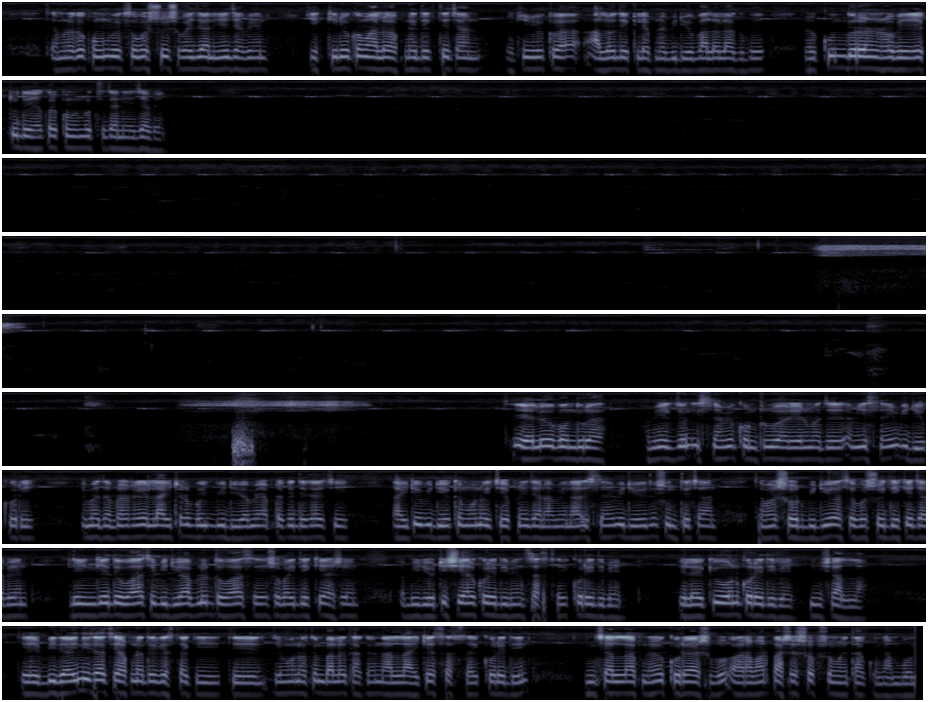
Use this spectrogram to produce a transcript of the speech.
আপনাকে কমেন্ট বক্স অবশ্যই সবাই জানিয়ে যাবেন যে কীরকম আলো আপনি দেখতে চান কীরকম আলো দেখলে আপনার ভিডিও ভালো লাগবে, কোন ধরনের হবে একটু দয়া করে কমেন্ট বক্সে জানিয়ে যাবেন। হ্যালো বন্ধুরা। আমি একজন ইসলামিক কন্ট্রোলার এর মাঝে আমি ইসলামী ভিডিও করি। এর মাঝে আপনাকে লাইটের ভিডিও আমি আপনাকে দেখাইছি। লাইটের ভিডিও কেমন হয়েছে আপনি জানাবেন। আর ইসলামী ভিডিও যদি শুনতে চান আমার শর্ট ভিডিও আছে, অবশ্যই দেখে যাবেন। লিঙ্কে দেওয়া আছে ভিডিও আপলোড দেওয়া আছে, সবাই দেখে আসেন। ভিডিওটি শেয়ার করে দিবেন সাবস্ক্রাইব করে দিবেন। বেলাইকি অন করে দিবেন ইনশাল্লাহ বিদায় নিতে আছি আপনাদের কাছ থেকে। তে, যেমন আছেন ভালো থাকেন, আর লাইক সাবস্ক্রাইব করে দিন। ইনশাল্লাহ আপনারা করে আসব। আর আমার পাশে সব সময় থাকুন। আমি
